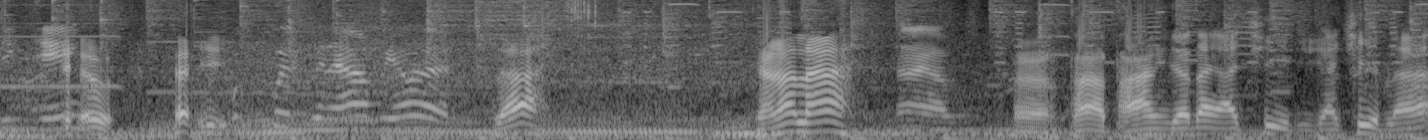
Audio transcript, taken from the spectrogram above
จริงจริงปึกเลยนะครับเฟี้ยวเลย แล้ว อย่างนั้นนะได้ครับเออถ้าทางจะได้อาชีพอีกอาชีพแล้ว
